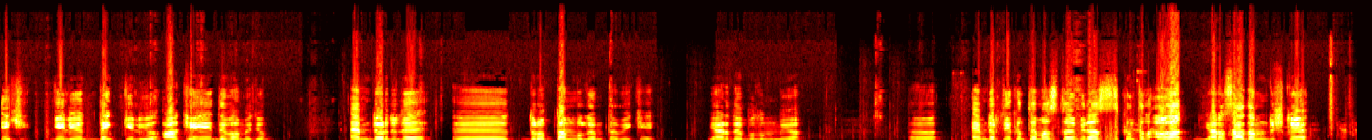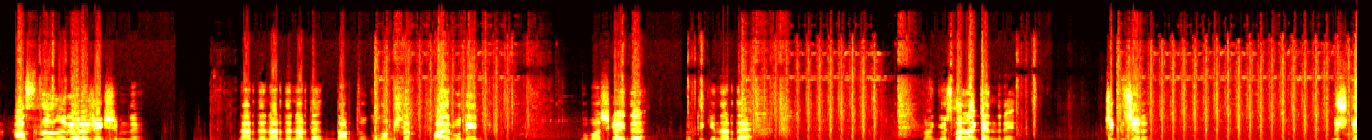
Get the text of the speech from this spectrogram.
İlk geliyor denk geliyor. AK'ye devam ediyorum. M4'ü de e, drop'tan buluyorum tabii ki. Yerde bulunmuyor. Ee, M4 yakın temasta biraz sıkıntılı. Lan yarasa adam düştü. Aslını görecek şimdi. Nerede nerede nerede? Dart'ı kullanmışlar. Hayır bu değil. Bu başkaydı. Öteki nerede? Lan göster lan kendini. Çık dışarı. Düştü.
